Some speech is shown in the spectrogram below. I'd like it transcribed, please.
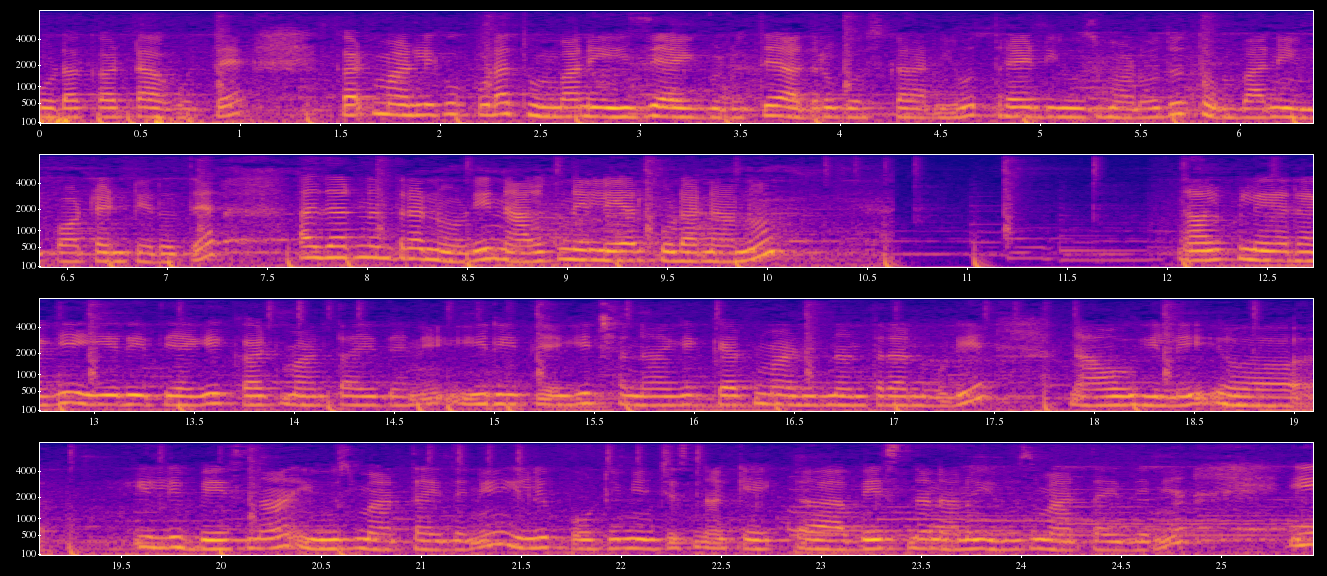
ಕೂಡ ಕಟ್ ಆಗುತ್ತೆ. ಕಟ್ ಮಾಡಲಿಕ್ಕೂ ಕೂಡ ತುಂಬಾ ಈಸಿ ಆಗಿಬಿಡುತ್ತೆ. ಅದ್ರಗೋಸ್ಕರ ನೀವು ಥ್ರೆಡ್ ಯೂಸ್ ಮಾಡೋದು ತುಂಬಾ ಇಂಪಾರ್ಟೆಂಟ್ ಇರುತ್ತೆ. ಅದರ ನಂತರ ನೋಡಿ, ನಾಲ್ಕನೇ ಲೇಯರ್ ಕೂಡ ನಾನು ನಾಲ್ಕು ಲೇಯರ್ ಆಗಿ ಈ ರೀತಿಯಾಗಿ ಕಟ್ ಮಾಡ್ತಾ ಇದ್ದೇನೆ. ಈ ರೀತಿಯಾಗಿ ಚೆನ್ನಾಗಿ ಕಟ್ ಮಾಡಿದ ನಂತರ ನೋಡಿ, ನಾವು ಇಲ್ಲಿ ಇಲ್ಲಿ ಬೇಸ್ನ ಯೂಸ್ ಮಾಡ್ತಾ ಇದ್ದೀನಿ. ಇಲ್ಲಿ ಫೋರ್ಟೀನ್ ಇಂಚಸ್ನ ಕೇಕ್ ಬೇಸ್ನ ನಾನು ಯೂಸ್ ಮಾಡ್ತಾ ಇದ್ದೀನಿ. ಈ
